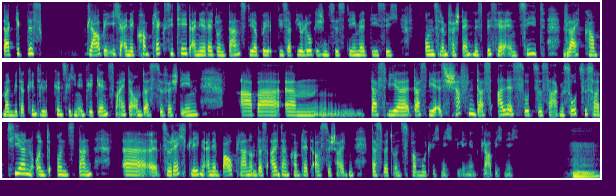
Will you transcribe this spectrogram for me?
da gibt es glaube ich, eine Komplexität, eine Redundanz dieser biologischen Systeme, die sich unserem Verständnis bisher entzieht. Vielleicht kommt man mit der künstlichen Intelligenz weiter, um das zu verstehen. Aber ähm, dass wir, dass wir es schaffen, das alles sozusagen so zu sortieren und uns dann äh, zurechtlegen, einen Bauplan, um das Altern komplett auszuschalten, das wird uns vermutlich nicht gelingen, glaube ich nicht. Hm.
